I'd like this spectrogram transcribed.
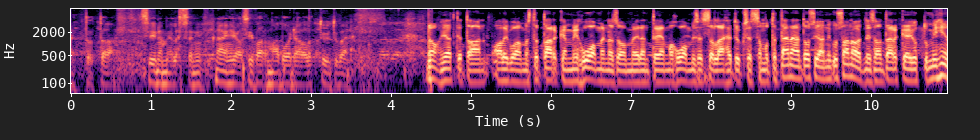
että tota, siinä mielessä niin näihin asioihin varmaan voidaan olla tyytyväinen. No, jatketaan alivoimasta tarkemmin huomenna, se on meidän teema huomisessa lähetyksessä, mutta tänään tosiaan niin kuin sanoit, niin se on tärkeä juttu, mihin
